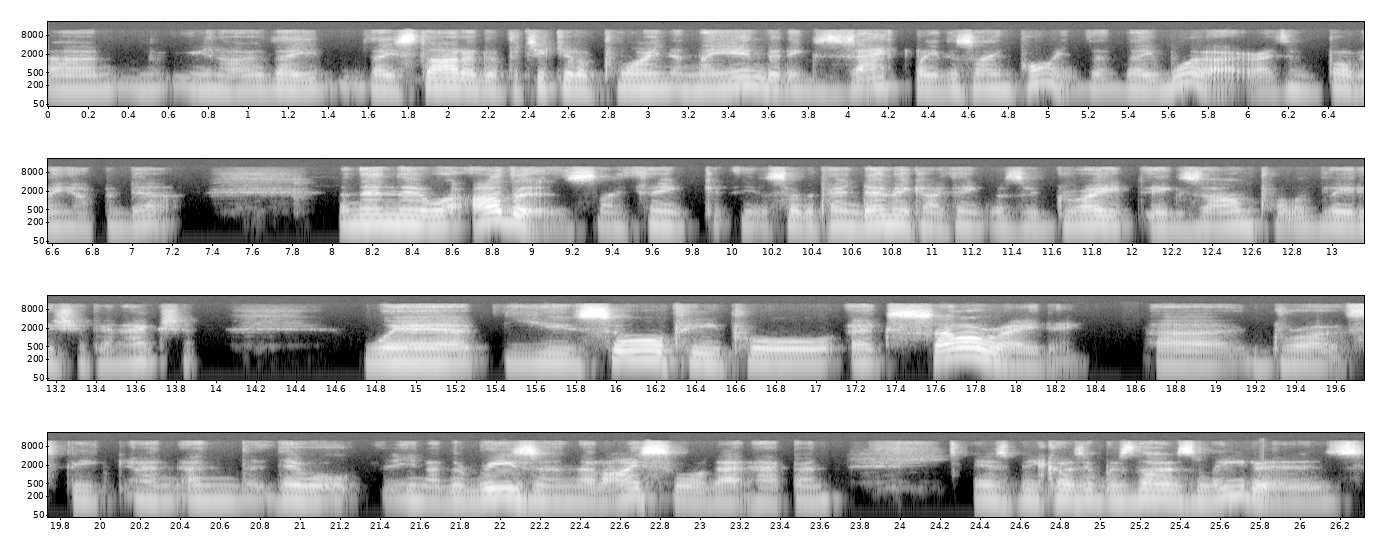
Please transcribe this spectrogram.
um, you know, they they started at a particular point and they ended exactly the same point that they were, as in bobbing up and down. And then there were others, I think. So the pandemic, I think, was a great example of leadership in action, where you saw people accelerating uh, growth. And, and there were, you know, the reason that I saw that happen is because it was those leaders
